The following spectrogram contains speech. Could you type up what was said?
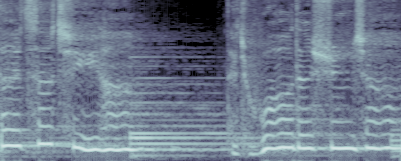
再次起航，带着我的勋章。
